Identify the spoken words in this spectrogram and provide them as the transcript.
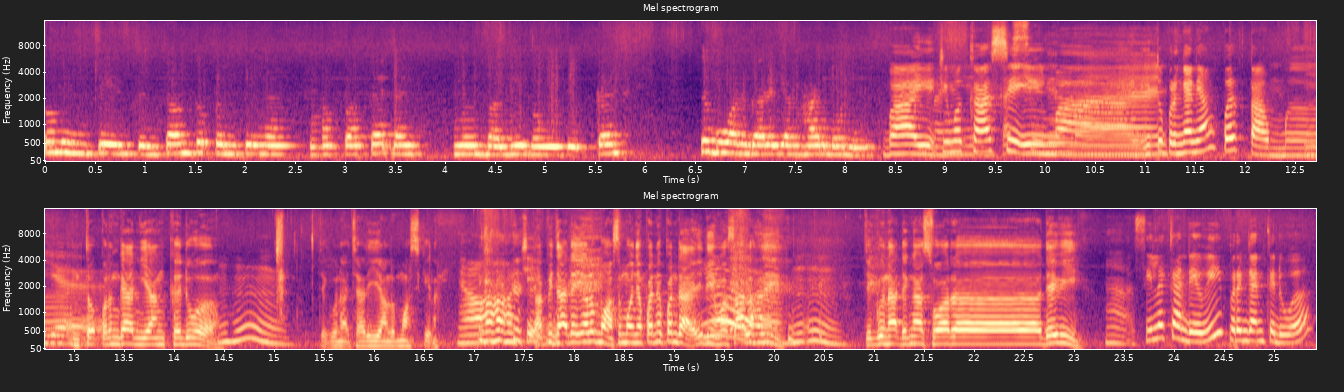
pemimpin tentang kepentingan masyarakat dan membagi mewujudkan sebuah negara yang harmoni. Baik, terima kasih Ilman. Itu perenggan yang pertama. Ya. Untuk perenggan yang kedua. Mm-hmm. Cikgu nak cari yang lemah sikit lah. Ya, Tapi tak ada yang lemah. Semuanya pandai-pandai. Ini ya. masalah ni. Mm-mm. Cikgu nak dengar suara Dewi. Ha, silakan Dewi, perenggan kedua.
